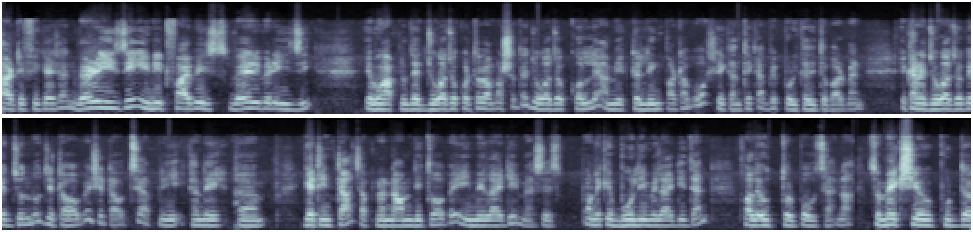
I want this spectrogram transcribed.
certification very easy unit five is very very easy এবং আপনাদের যোগাযোগ করতে হবে আমার সাথে, যোগাযোগ করলে আমি একটা লিঙ্ক পাঠাবো, সেখান থেকে আপনি পরীক্ষা দিতে পারবেন। এখানে যোগাযোগের জন্য যেটা হবে সেটা হচ্ছে আপনি এখানে গেট ইন টাচ আপনার নাম দিতে হবে ইমেল আইডি মেসেজ অনেকে ভুল ইমেল আইডি দেন, ফলে উত্তর পৌঁছায় না। So make sure put the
